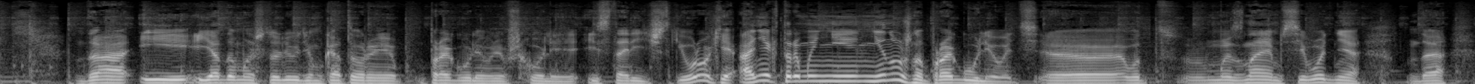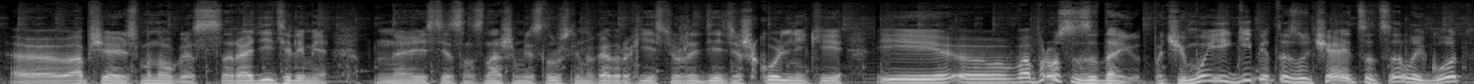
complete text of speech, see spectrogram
Да, и я думаю, что людям, которые прогуливали в школе исторические уроки, а некоторым и не, не нужно прогуливать. Э, вот мы знаем сегодня, да, э, общаюсь много с родителями, э, естественно, с нашими слушателями, у которых есть уже дети-школьники, и э, вопросы задают. Почему Египет изучается целый год,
